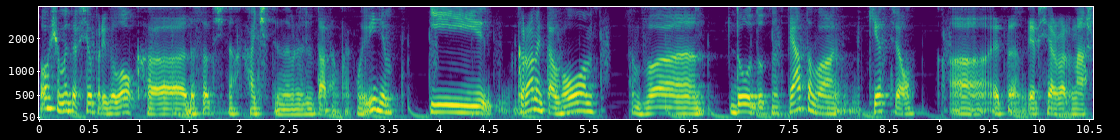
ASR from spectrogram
В общем, это все привело к э, достаточно качественным результатам, как мы видим. И, кроме того, в, до .NET 5 Kestrel, э, это веб-сервер наш,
